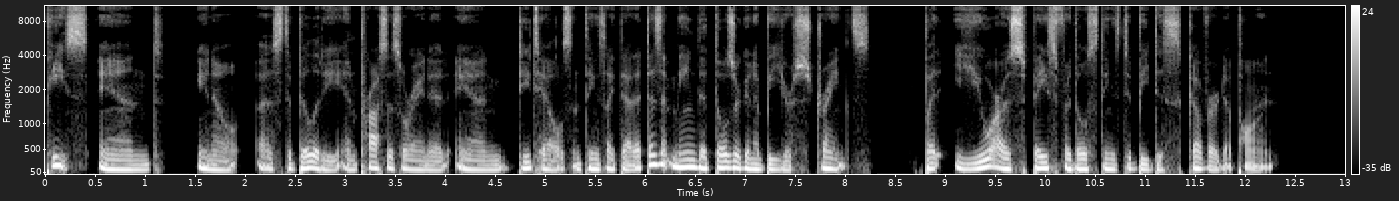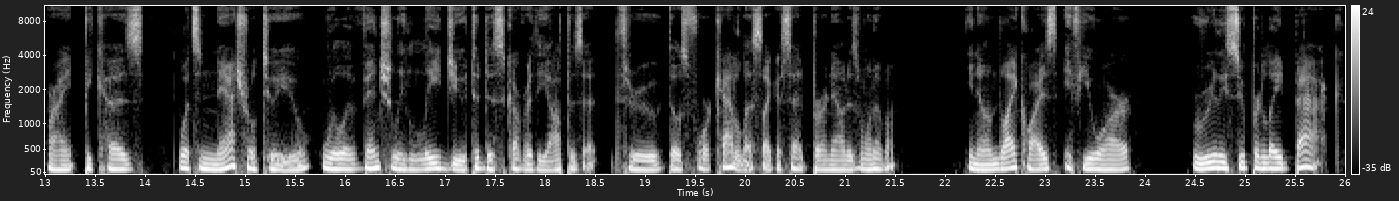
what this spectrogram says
peace and, you know, uh, stability and process oriented and details and things like that. That doesn't mean that those are going to be your strengths, but you are a space for those things to be discovered upon, right? Because what's natural to you will eventually lead you to discover the opposite through those four catalysts. Like I said, burnout is one of them. You know, and likewise, if you are really super laid back,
